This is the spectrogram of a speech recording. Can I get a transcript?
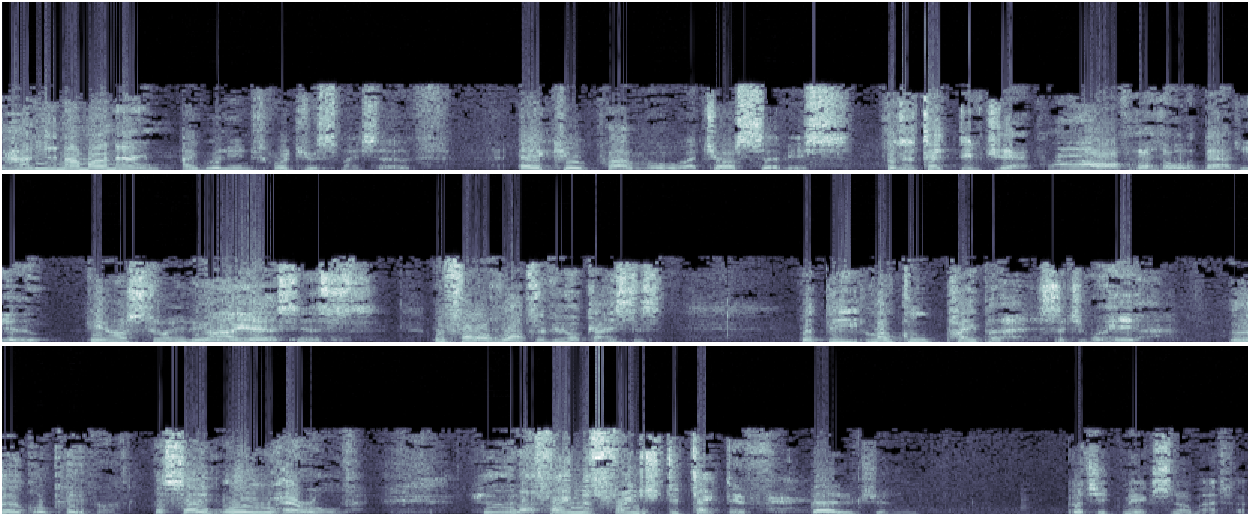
How do you know my name? I will introduce myself. Hercule Poirot at your service. The detective chap. Oh, I've heard all about you. In Australia? Oh, yes, yes. We followed lots of your cases. But the local paper said you were here. The local paper. The St. Lou Herald. Oh, the famous French detective. Belgian. But it makes no matter.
